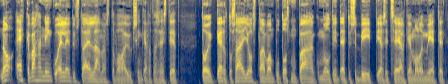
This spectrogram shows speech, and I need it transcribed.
No ehkä vähän niin kuin eletystä elämästä vaan yksinkertaisesti, että toi kertosä ei jostain vaan putos mun päähän, kun me oltiin tehty se biitti ja sitten sen jälkeen mä aloin miettiä, että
